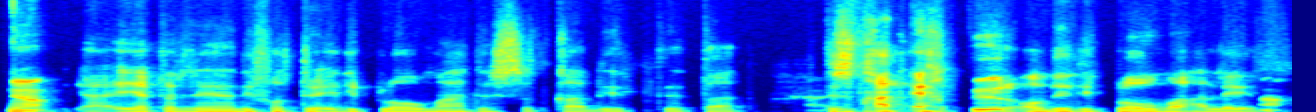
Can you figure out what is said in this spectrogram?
ja. ja, je hebt een niveau 2 diploma, dus dat kan niet, dit, dat. Dus het gaat echt puur om die diploma alleen. Ja,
